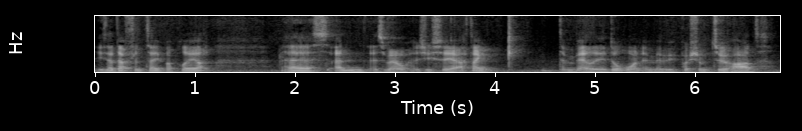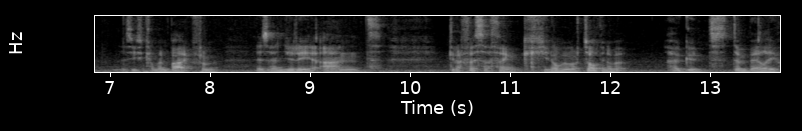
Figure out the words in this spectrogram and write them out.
He's a different type of player, uh, and as well as you say, I think Dembele they don't want to maybe push him too hard as he's coming back from his injury, and Griffiths. I think you know we were talking about how good Dembele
